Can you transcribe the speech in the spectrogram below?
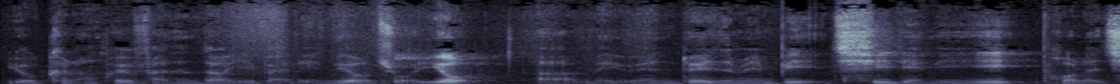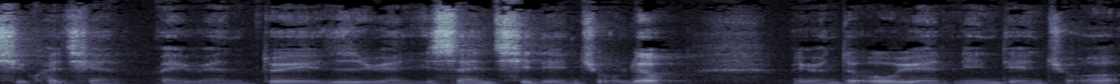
有可能会反弹到一百零六左右啊。美元兑人民币七点零一，破了七块钱。美元兑日元一三七点九六，美元兑欧元零点九二。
